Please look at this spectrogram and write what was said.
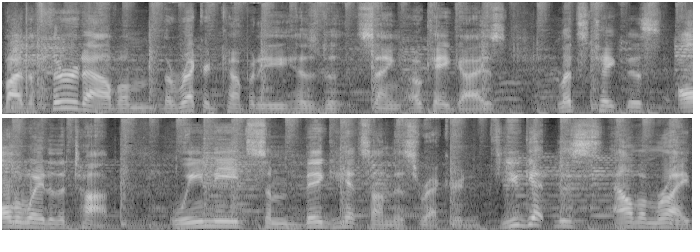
By the third album, the record company has saying, okay, guys, let's take this all the way to the top. We need some big hits on this record. If you get this album right,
